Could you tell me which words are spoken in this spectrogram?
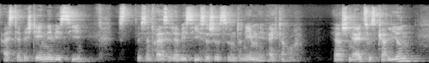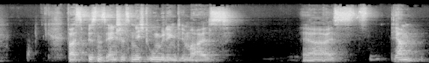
als der bestehende VC. Das Interesse der VCs ist, das Unternehmen echt auch ja, schnell zu skalieren, was Business Angels nicht unbedingt immer als, ja, als, die haben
